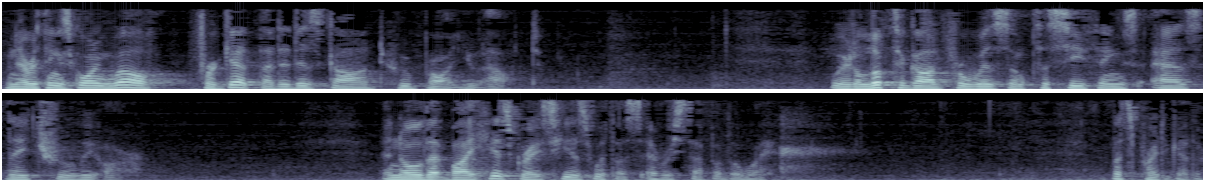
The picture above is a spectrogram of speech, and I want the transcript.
when everything's going well, forget that it is God who brought you out. We're to look to God for wisdom to see things as they truly are and know that by His grace He is with us every step of the way. Let's pray together.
